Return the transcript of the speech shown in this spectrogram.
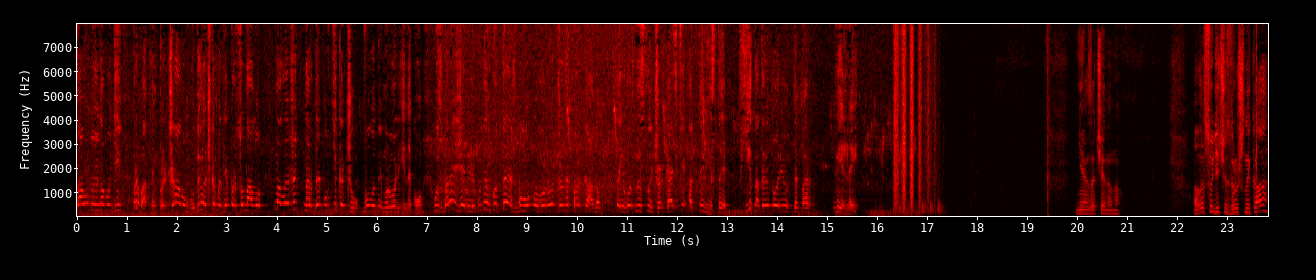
сауною на воді, приватним причалом, будиночками для персоналу належить нардепу втікачу Володимиру Олійнику. Узбережжя біля будинку теж було огороджене парканом, та його знесли черкаські активісти. Вхід на територію тепер вільний. Ні, зачинено. Але судячи з рушника,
